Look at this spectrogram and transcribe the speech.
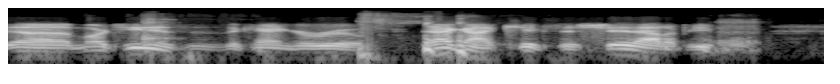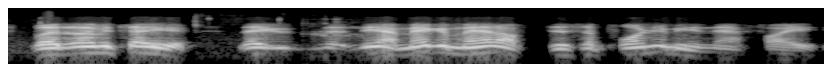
Uh, Martinez is the kangaroo. That guy kicks the shit out of people. But let me tell you, they, yeah, Magomedov disappointed me in that fight.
